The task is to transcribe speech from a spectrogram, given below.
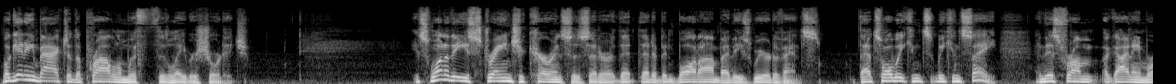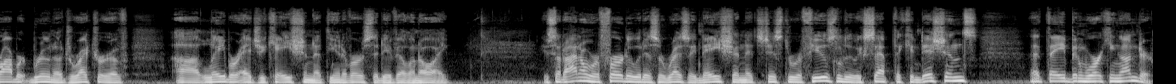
Well, getting back to the problem with the labor shortage. It's one of these strange occurrences that are that, that have been bought on by these weird events. That's all we can we can say. And this from a guy named Robert Bruno, director of uh, labor education at the University of Illinois. He said, "I don't refer to it as a resignation. It's just a refusal to accept the conditions that they've been working under."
